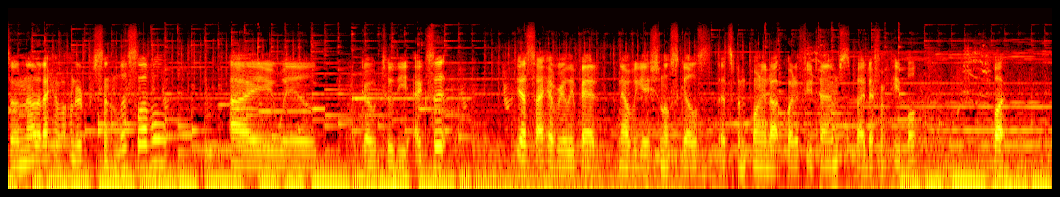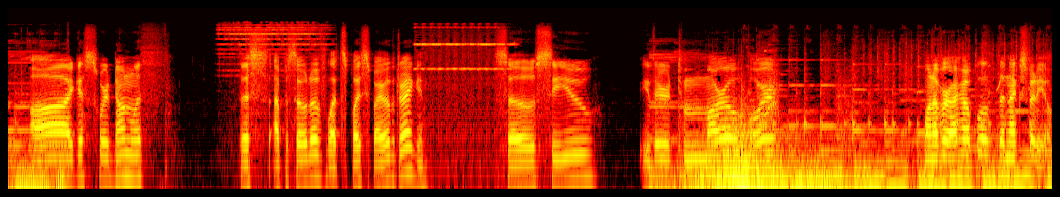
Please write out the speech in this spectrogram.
so now that I have 100% list level, I will go to the exit. Yes, I have really bad navigational skills. That's been pointed out quite a few times by different people. But, uh, I guess we're done with this episode of Let's Play Spyro the Dragon. So, see you either tomorrow or whenever I upload the next video,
